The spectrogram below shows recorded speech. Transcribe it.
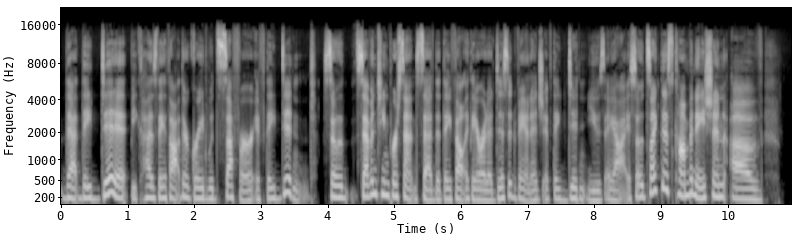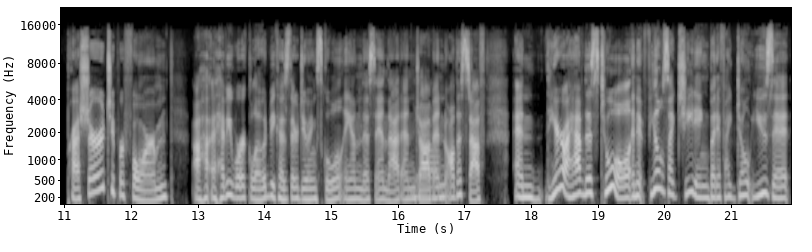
that they did it because they thought their grade would suffer if they didn't. So 17% said that they felt like they were at a disadvantage if they didn't use AI. So it's like this combination of pressure to perform a, heavy workload because they're doing school and this and that and job Yeah. and all this stuff. And here I have this tool and it feels like cheating, but if I don't use it,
